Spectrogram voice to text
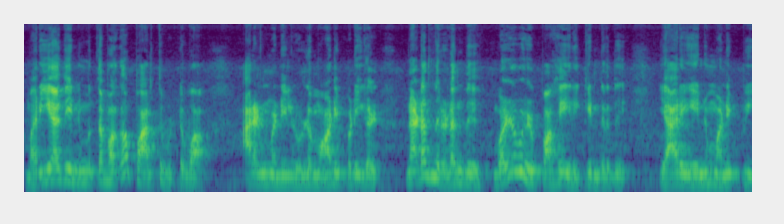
மரியாதை நிமித்தமாக பார்த்து விட்டு வா. அரண்மனையில் உள்ள மாடிப்படிகள் நடந்து நடந்து வழுவழுப்பாக இருக்கின்றது. யாரையேனும் அனுப்பி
